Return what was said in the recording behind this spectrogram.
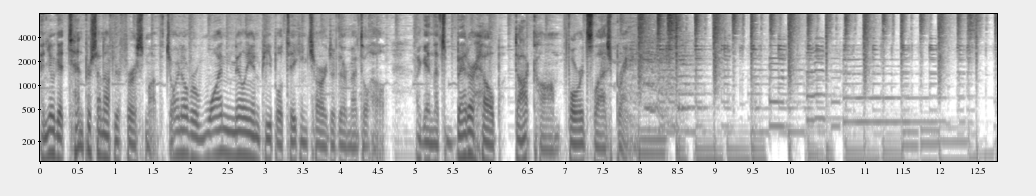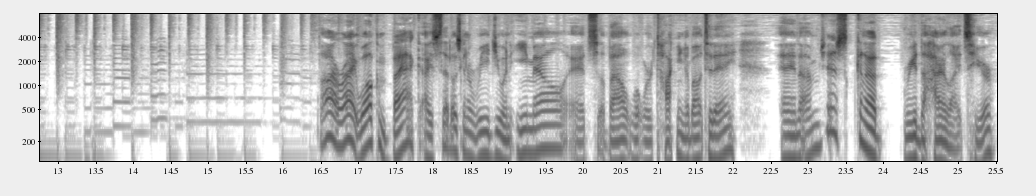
and you'll get 10% off your first month. Join over 1 million people taking charge of their mental health. Again, that's betterhelp.com forward slash brain. All right, welcome back. I said I was going to read you an email. It's about what we're talking about today. And I'm just going to read the highlights here.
